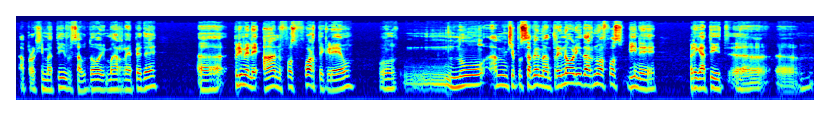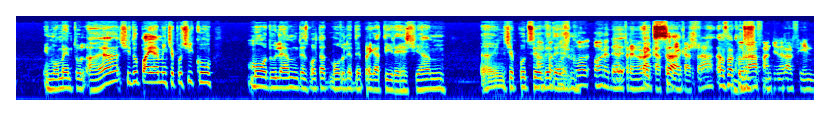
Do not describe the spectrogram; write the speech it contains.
aproximativ sau doi, mai repede. Uh, primele ani a fost foarte greu. Uh, nu am început să avem antrenorii, dar nu a fost bine pregătit uh, uh, în momentul aia și după aia am început și cu module, am dezvoltat module de pregătire și am uh, început să Am vedem... făcut școli, ore de antrenorat, ca să zic Exact. așa, Am făcut cu Rafa, în general, fiind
